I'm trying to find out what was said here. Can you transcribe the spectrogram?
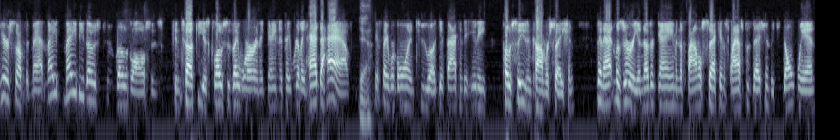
here's something, Matt. May, maybe those two road losses, Kentucky, as close as they were in a game that they really had to have Yeah. if they were going to uh, get back into any postseason conversation. Then at Missouri, another game in the final seconds, last possession that you don't win.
